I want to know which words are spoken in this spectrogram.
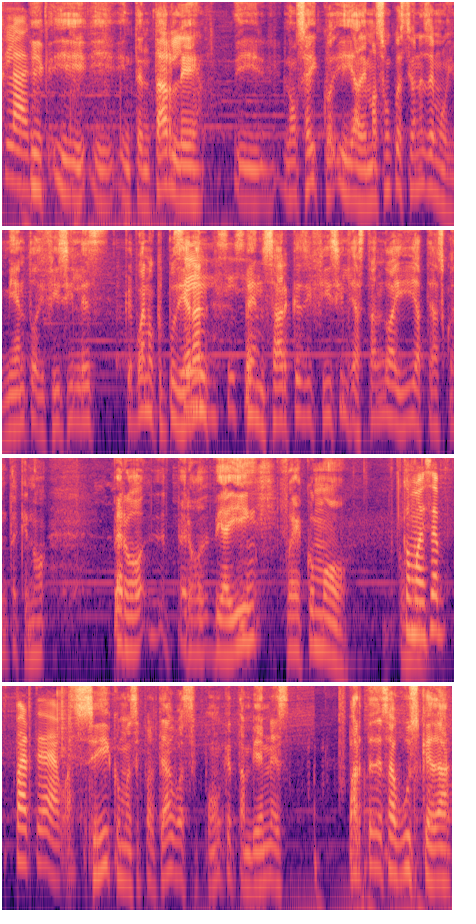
Claro. y intentarle y no sé, y además son cuestiones de movimiento difíciles, que bueno, que pudieran pensar que es difícil, ya estando ahí ya te das cuenta que no. Pero, pero de ahí fue como, como... esa parte de agua. Sí, como esa parte de agua. Supongo que también es parte de esa búsqueda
